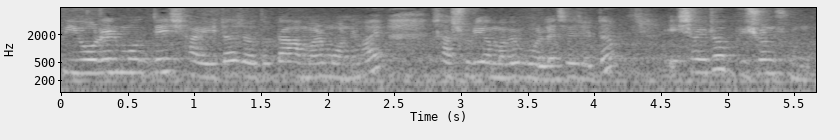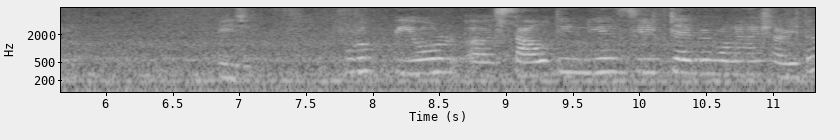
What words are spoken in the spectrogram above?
পিওরের মধ্যে শাড়িটা যতটা আমার মনে হয়, শাশুড়ি আমাকে বলেছে যেটা, এই শাড়িটাও ভীষণ সুন্দর। এই যে, পুরো পিওর সাউথ ইন্ডিয়ান সিল্ক টাইপের মনে হয় শাড়িটা,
